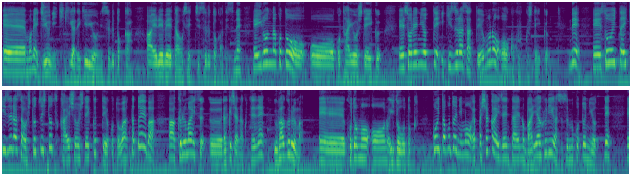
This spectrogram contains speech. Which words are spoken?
えー、もね、自由に行き来ができるようにするとか、あエレベーターを設置するとかですね、えー、いろんなことをこう対応していく、えー、それによって生きづらさっていうものを克服していく。で、えー、そういった生きづらさを一つ一つ解消していくっていうことは、例えば、あ車椅子だけじゃなくてね、乳母車、えー、子供の移動とか、こういったことにも、やっぱり社会全体のバリアフリーが進むことによって、え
